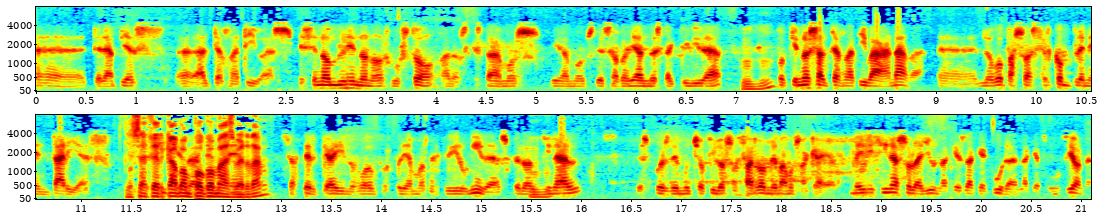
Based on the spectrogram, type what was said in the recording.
eh, terapias eh, alternativas. Ese nombre no nos gustó a los que estábamos, digamos, desarrollando esta actividad, porque no es alternativa a nada. Eh, luego pasó a ser complementarias. Ya se acercaba un poco más, ¿verdad? Se acerca y luego pues, podríamos decidir unidas, pero al final, después de mucho filosofar, ¿dónde vamos a caer? Medicina solo hay una, que es la que cura, la que funciona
